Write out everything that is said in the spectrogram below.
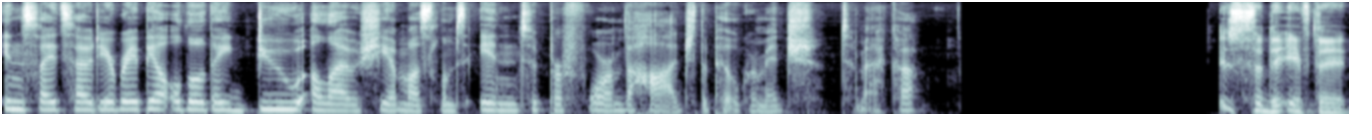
inside Saudi Arabia, although they do allow Shia Muslims in to perform the Hajj, the pilgrimage to Mecca. So the, if the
